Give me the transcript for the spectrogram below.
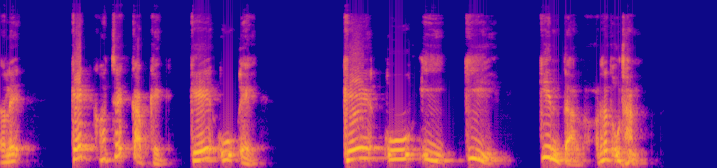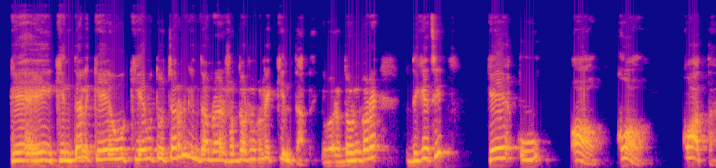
তাহলে কেক হচ্ছে কাপ কেক কে উ এ কে উ ই কি, কিন্তাল, অর্থাৎ উঠান। কে এই কিন্তাল, কে উ কি এর মতো উচ্চারণ, কিন্তু আমরা শব্দ গঠন করলে কিন্তাল। এবার গঠন করে দেখেছি কে উ, অ, ক, কতা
